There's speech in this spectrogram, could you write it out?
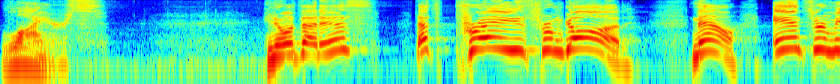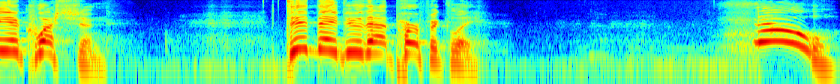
liars. You know what that is? That's praise from God. Now, answer me a question. They do that perfectly? No.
